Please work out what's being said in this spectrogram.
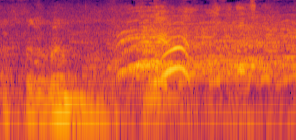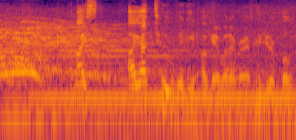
Glitter, so for the room now. Wait, both of those? Am I, s- I got two video. Okay, whatever. I figured they're both.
